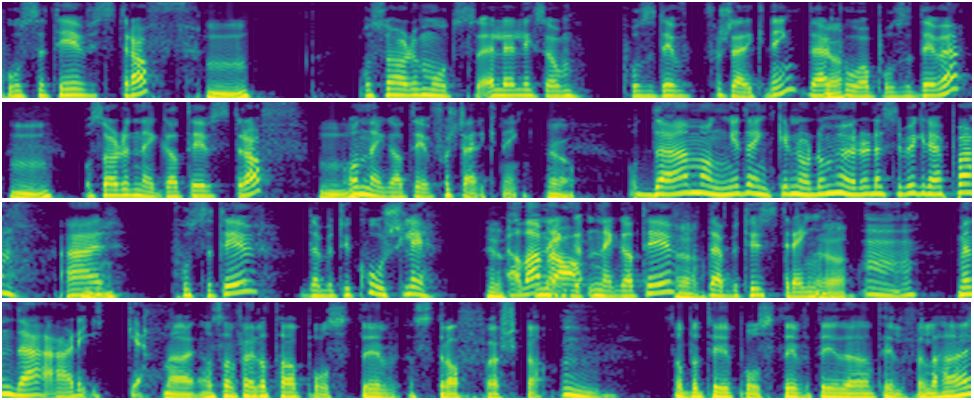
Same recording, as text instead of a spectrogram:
positiv straff, Mm. og så har du mots eller liksom positiv forsterkning. Det er Ja. to av positive. Mm. Og så har du negativ straff Mm. og negativ forsterkning. Ja. Og det mange tenker når de hører disse begrepene, er Mm. positiv, det betyr koselig. Ja, det er bra. Neg negativ, Ja. det betyr streng. Ja. Mm. Men det er det ikke. Nei, altså for å ta positiv straff først, da. Mm. Så betyr positivt i det tilfellet her,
